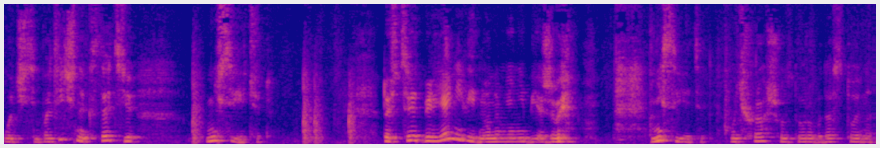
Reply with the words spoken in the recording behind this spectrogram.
Очень симпатичная. Кстати, не светит. То есть цвет белья не видно, он у меня не бежевый. Не светит. Очень хорошо, здорово, достойно.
